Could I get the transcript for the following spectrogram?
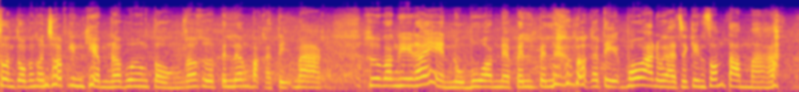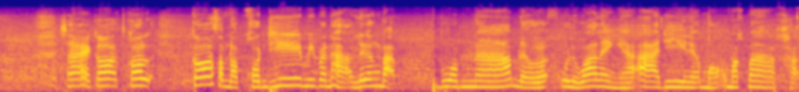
ส่วนตัวเป็นคนชอบกินเค็มนะพูดตรงๆ ก็คือเป็นเรื่องปกติมาก คือบางทีถ้าเห็นหนูบวมเนี่ยเป็นเป็นเรื่องปกติ เพราะว่าหนูอาจจะกินส้มตำมา ใช่ก็ก็ก็สำหรับคนที่มีปัญหาเรื่องแบบบวมน้ำหรือหรือว่าอะไรอย่างเงี้ยอาดีเนี่ยเหมาะมาก ๆ ค่ะ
